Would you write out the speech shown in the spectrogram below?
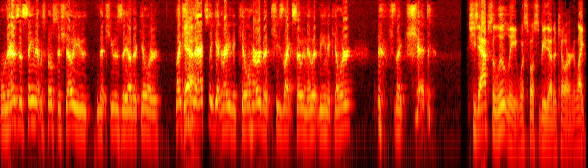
Well, there's a scene that was supposed to show you that she was the other killer. Like she Yeah. was actually getting ready to kill her, but she's like so new at being a killer. she's like, shit. She's absolutely was supposed to be the other killer. Like,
